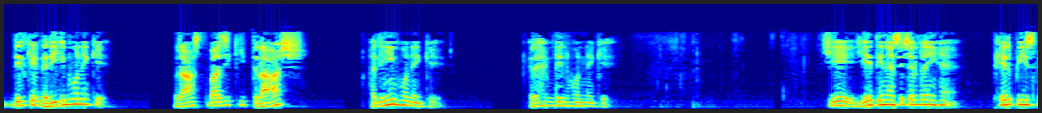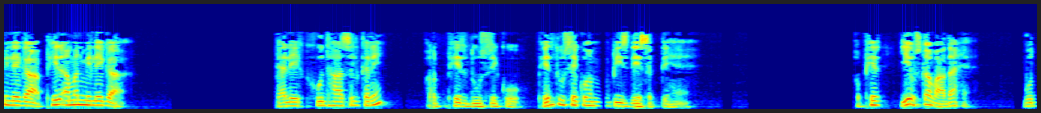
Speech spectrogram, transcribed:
दिल के गरीब होने के रास्तबाजी की तलाश हलीम होने के रहम दिल होने के। ये ये दिन ऐसे चल रहे हैं। फिर पीस मिलेगा, फिर अमन मिलेगा। पहले खुद हासिल करें और फिर दूसरे को, फिर दूसरे को हम पीस दे सकते हैं। और फिर ये उसका वादा है। वो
